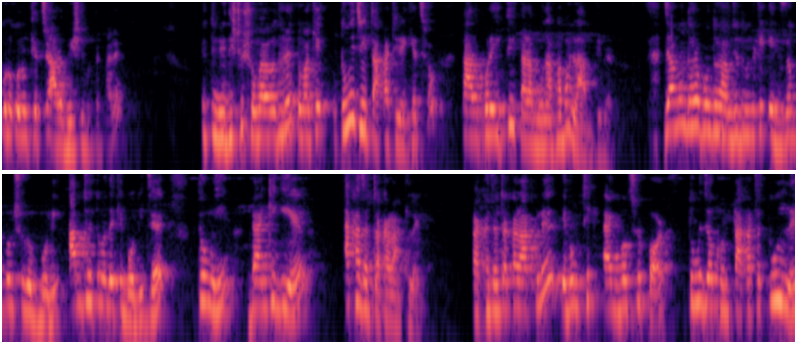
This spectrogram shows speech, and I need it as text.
কোনো কোনো ক্ষেত্রে আরও বেশি হতে পারে। একটি নির্দিষ্ট সময় ব্যবধানে তোমাকে, তুমি যে টাকাটি রেখেছো, তার উপরে একটি তারা মুনাফা বা লাভ দিবে। যেমন ধরো বন্ধুরা, আমি যদি তোমাদেরকে এক্সাম্পল স্বরূপ বলি, আমি যদি তোমাদেরকে বলি যে, তুমি ব্যাংকে গিয়ে এক হাজার টাকা রাখলে। এক হাজার টাকা রাখলে এবং ঠিক এক বছর পর তুমি যখন টাকাটা তুললে,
